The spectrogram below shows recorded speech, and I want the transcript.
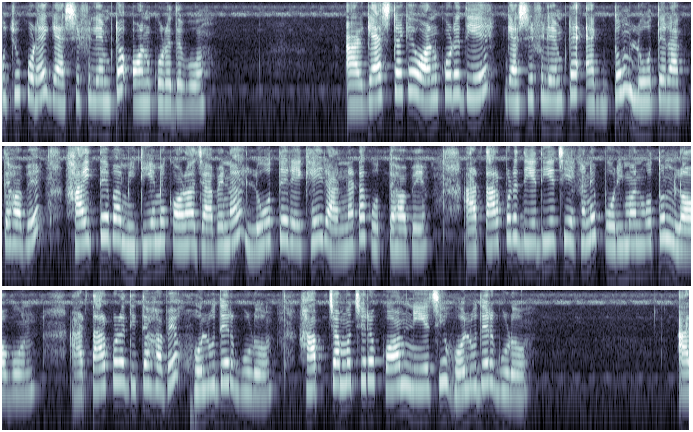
উঁচু করে গ্যাসের ফ্লেমটা অন করে দেব। আর গ্যাসটাকে অন করে দিয়ে গ্যাসের ফ্লেমটা একদম লোতে রাখতে হবে। হাইতে বা মিডিয়ামে করা যাবে না, লোতে রেখেই রান্নাটা করতে হবে। আর তারপরে দিয়ে দিয়েছি এখানে পরিমাণ মতন লবণ। আর তারপরে দিতে হবে হলুদের গুঁড়ো। হাফ চামচেরও কম নিয়েছি হলুদের গুঁড়ো। আর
